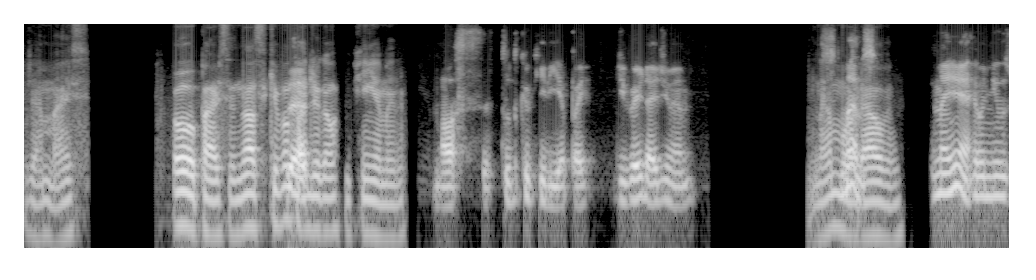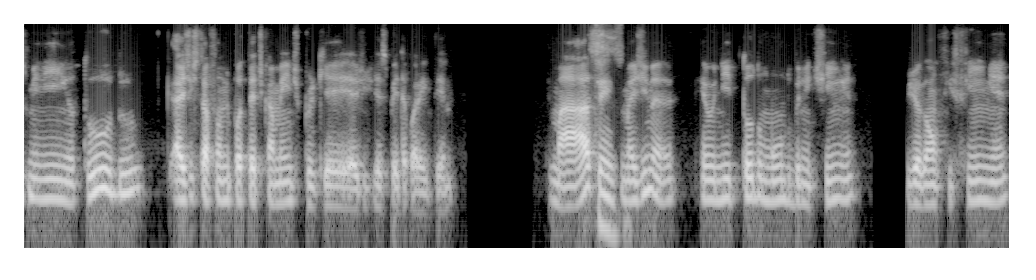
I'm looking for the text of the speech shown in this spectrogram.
Jamais. Ô, oh, parça, nossa, que vontade é. de jogar um fitinha, mano. Nossa, tudo que eu queria, pai. De verdade mesmo. Na moral, velho. Imagina, reunir os menininhos, tudo. A gente tá falando hipoteticamente porque a gente respeita a quarentena. Mas, Sim. imagina, reunir todo mundo bonitinho, jogar um fifinha,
